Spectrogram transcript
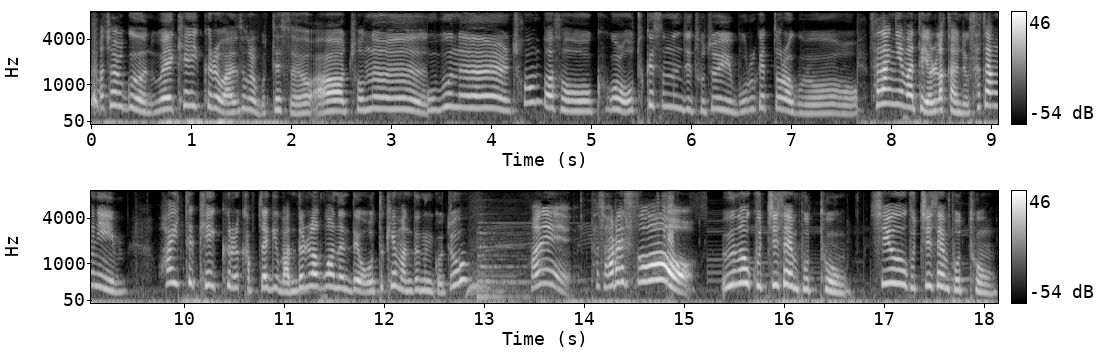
하철군 왜 케이크를 완성을 못했어요? 아 저는 오븐을 처음 봐서 그걸 어떻게 썼는지 도저히 모르겠더라고요. 사장님한테 연락하는 중 사장님 화이트 케이크를 갑자기 만들라고 하는데 어떻게 만드는 거죠? 아니 다 잘했어. 은호 구치샘 보통 시우 구치샘 보통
